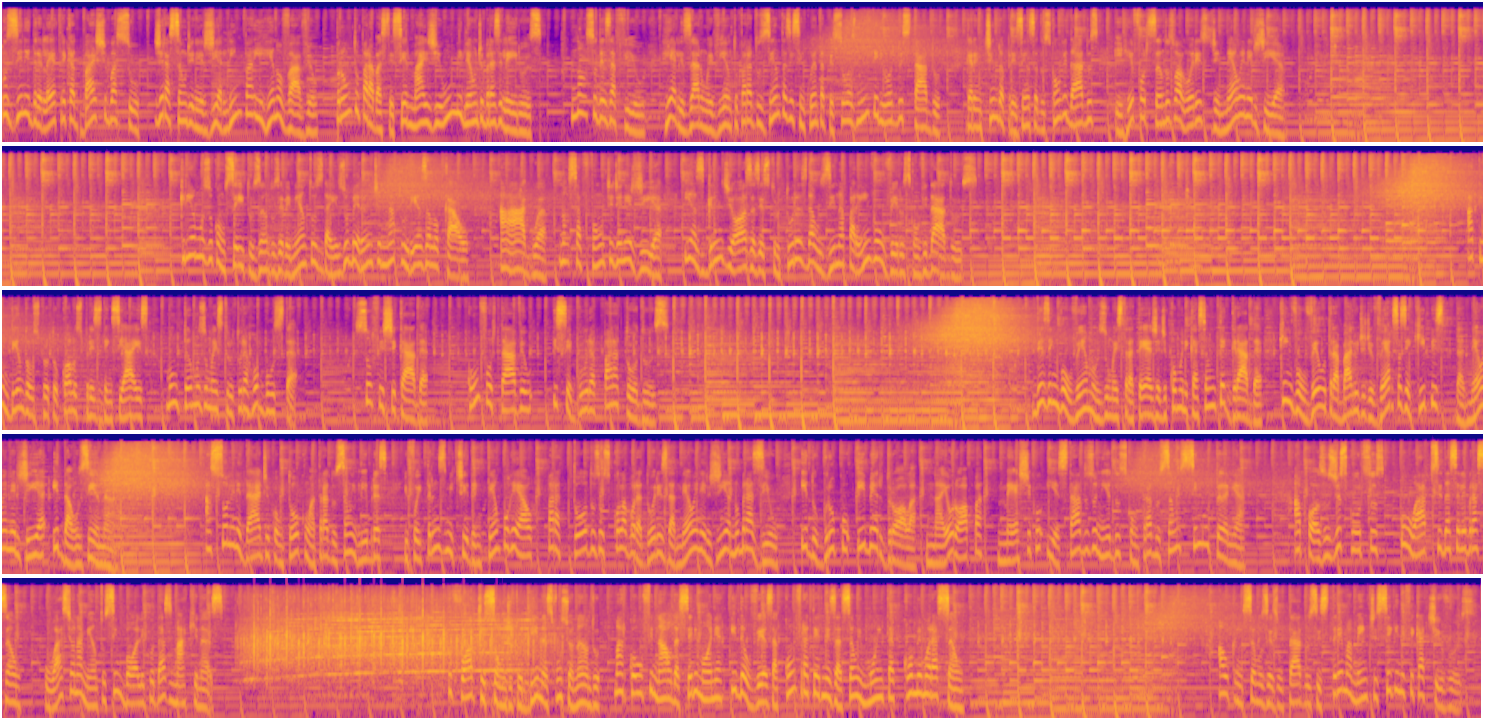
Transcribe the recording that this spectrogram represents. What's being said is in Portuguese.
Usina Hidrelétrica Baixo Iguaçu, geração de energia limpa e renovável, pronto para abastecer mais de um milhão de brasileiros. Nosso desafio: realizar um evento para 250 pessoas no interior do estado, garantindo a presença dos convidados e reforçando os valores de neoenergia. Criamos o conceito usando os elementos da exuberante natureza local. A água, nossa fonte de energia, e as grandiosas estruturas da usina para envolver os convidados. Atendendo aos protocolos presidenciais, montamos uma estrutura robusta, sofisticada, confortável e segura para todos. Desenvolvemos uma estratégia de comunicação integrada que envolveu o trabalho de diversas equipes da Neoenergia e da usina. A solenidade contou com a tradução em Libras e foi transmitida em tempo real para todos os colaboradores da Neoenergia no Brasil e do Grupo Iberdrola, na Europa, México e Estados Unidos, com tradução simultânea. Após os discursos, o ápice da celebração, o acionamento simbólico das máquinas. O forte som de turbinas funcionando marcou o final da cerimônia e deu vez à confraternização e muita comemoração. Alcançamos resultados extremamente significativos.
